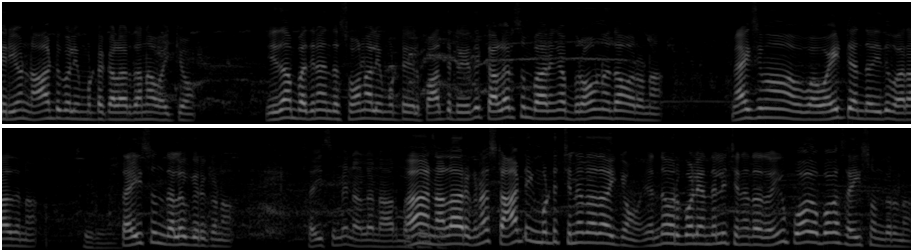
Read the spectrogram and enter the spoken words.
தெரியும். நாட்டுக்கோழி முட்டை கலர் தானே வைக்கும். இதுதான் பார்த்தீங்கன்னா இந்த சோனாலி முட்டை இதில் பார்த்துட்டு இருக்குது. கலர்ஸும் பாருங்கள் ப்ரௌனு தான் வரும்ண்ணா. மேக்ஸிமம் ஒயிட் அந்த இது வராதுண்ணா. சரிங்க. சைஸும் இந்த அளவுக்கு இருக்கணும். சைஸுமே நல்ல ஆ நார்மல் நல்லா இருக்குண்ணா ஸ்டார்டிங் மட்டும் சின்னதாக தான் வைக்கும். எந்த ஒரு கோழி இருந்தாலும் சின்னதாக தான் வைக்கும். போக போக சைஸ் வந்துடும்ண்ணா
